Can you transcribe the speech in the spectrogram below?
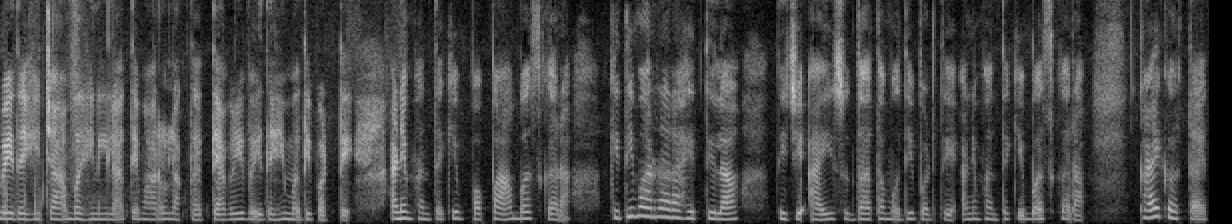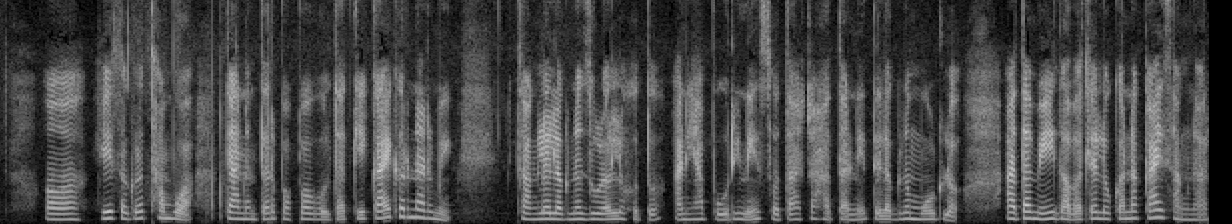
वैदहीच्या बहिणीला ते मारू लागतात. त्यावेळी वैदही मधी पडते आणि म्हणते की पप्पा बस करा. किती मारणार आहेत तिला? तिची आईसुद्धा आता मध्ये पडते आणि म्हणते की बस करा. काय करतायत? हे सगळं थांबवा. त्यानंतर पप्पा बोलतात की काय करणार मी? चांगलं लग्न जुळलं होतं आणि ह्या पोरीने स्वतःच्या हाताने ते लग्न मोडलं. आता मी गावातल्या लोकांना काय सांगणार?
